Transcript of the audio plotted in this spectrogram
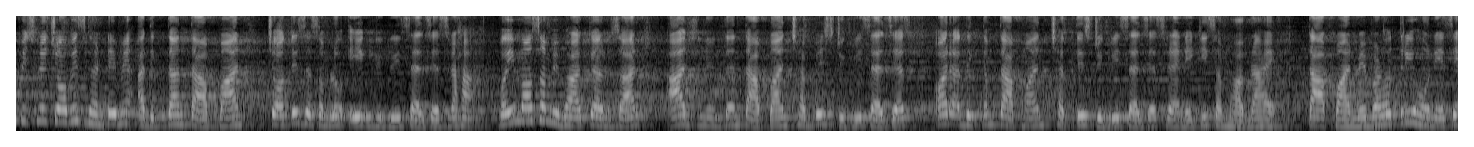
पिछले 24 घंटे में अधिकतम तापमान चौंतीस दशमलव एक डिग्री सेल्सियस रहा। वही मौसम विभाग के अनुसार आज न्यूनतम तापमान 26 डिग्री सेल्सियस और अधिकतम तापमान 36 डिग्री सेल्सियस रहने की संभावना है। तापमान में बढ़ोतरी होने से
